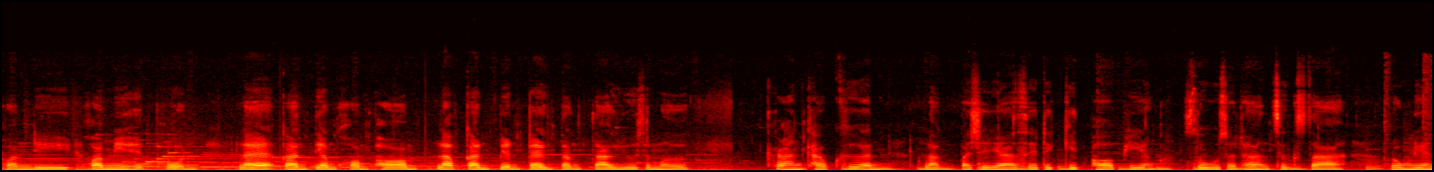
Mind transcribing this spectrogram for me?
ความดี ความมีเหตุผลและการเตรียมความพร้อม รับการเปลี่ยนแปลงต่างๆ อยู่เสมอ การขับเคลื่อน หลักปรัชญาเศรษฐกิจพอเพียง สู่สถานศึกษา โรงเรียน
